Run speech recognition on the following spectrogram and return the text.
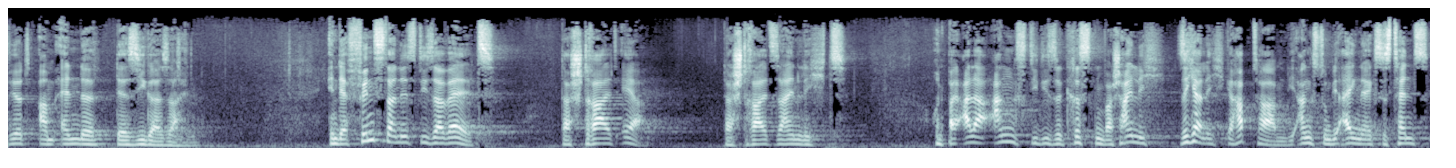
wird am Ende der Sieger sein. In der Finsternis dieser Welt, da strahlt er da strahlt sein Licht. Und bei aller Angst, die diese Christen wahrscheinlich sicherlich gehabt haben, die Angst um die eigene Existenz,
